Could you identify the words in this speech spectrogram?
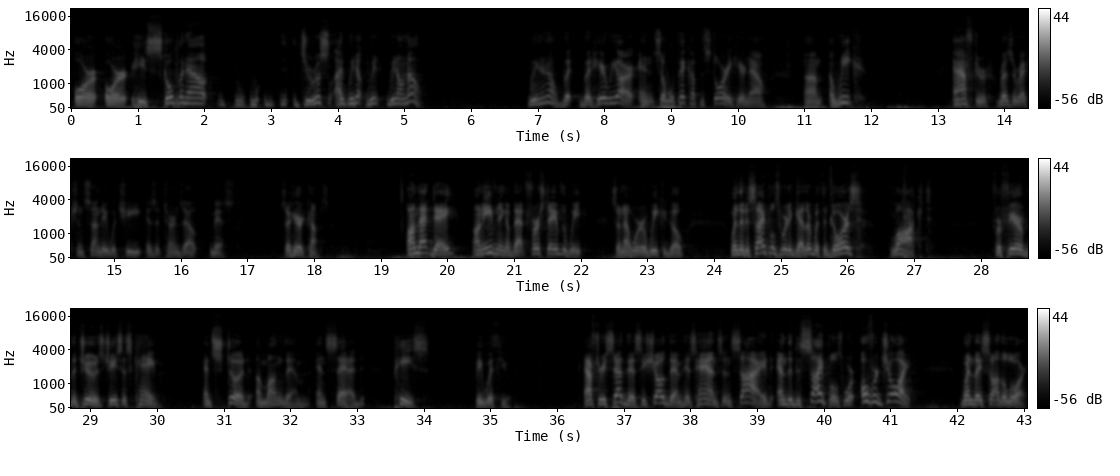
or, or he's scoping out Jerusalem. I, we, don't, we, we don't know. We don't know. But, but here we are. And so we'll pick up the story here now. Um, a week after Resurrection Sunday, which he, as it turns out, missed. So here it comes. On that day, on evening of that first day of the week, so now we're a week ago, when the disciples were together with the doors locked for fear of the Jews, Jesus came and stood among them and said, Peace be with you. After he said this, he showed them his hands and side, and the disciples were overjoyed when they saw the Lord.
